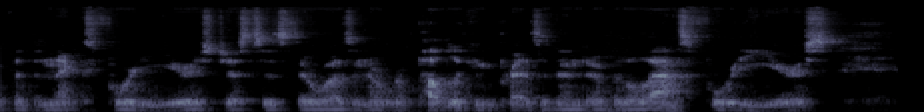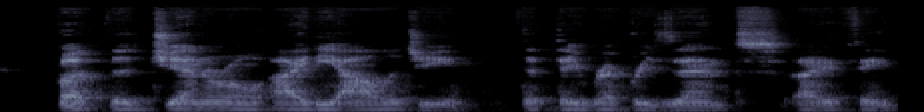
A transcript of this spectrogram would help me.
over the next 40 years, just as there wasn't a Republican president over the last 40 years. But the general ideology that they represent, I think,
